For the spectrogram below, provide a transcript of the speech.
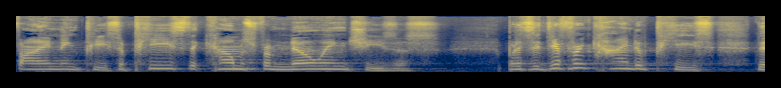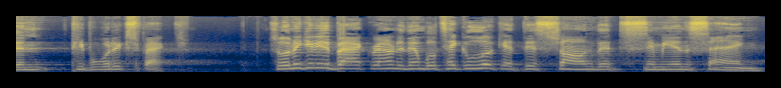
finding peace, a peace that comes from knowing Jesus. But it's a different kind of peace than people would expect. So let me give you the background and then we'll take a look at this song that Simeon sang.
